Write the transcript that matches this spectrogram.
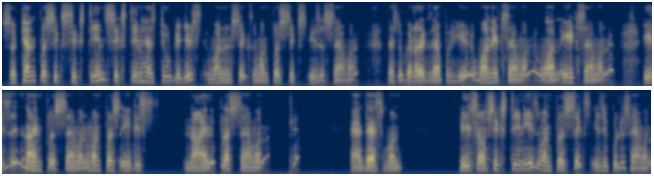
So 10 plus 6, 16. 16 has two digits, 1 and 6. 1 plus 6 is 7. Let's look another example here. 187. 187 is 9 plus 7. 1 plus 8 is 9 plus 7. Okay. And that's 1. Digit sum of 16 is 1 plus 6 is equal to 7.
